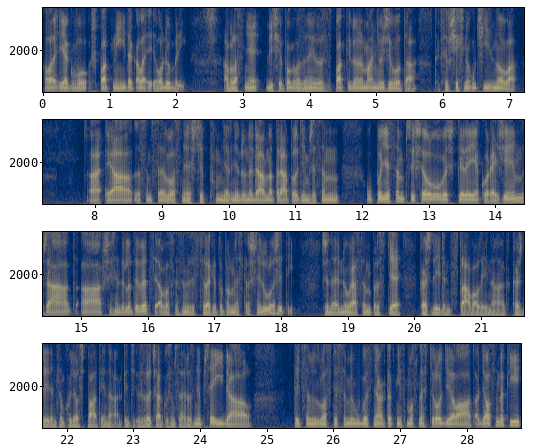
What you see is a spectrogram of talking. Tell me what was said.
ale jak o špatný, tak ale i o dobrý. A vlastně, když je pak hozený zase zpátky do normálního života, tak se všechno učí znova A já jsem se vlastně ještě poměrně donedávna trápil tím, že jsem úplně jsem přišel o veškerý jako režim, řád a všechny tyhle ty věci a vlastně jsem zjistil, jak je to pro mě strašně důležitý. Že najednou já jsem prostě každý den stával jinak, každý den jsem chodil spát jinak. Teď ze začátku jsem se hrozně přejídal, teď jsem vlastně se mi vůbec nějak tak nic moc nechtělo dělat a dělal jsem taky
